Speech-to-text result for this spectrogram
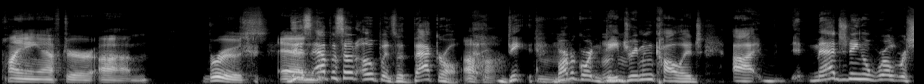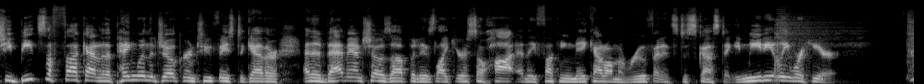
pining after um Bruce. And, this episode opens with Batgirl, Uh-huh. Da- Mhm. Barbara Gordon Mhm. daydreaming college, uh, imagining a world where she beats the fuck out of the Penguin, the Joker, and Two Face together, and then Batman shows up and is like, "You're so hot," and they fucking make out on the roof, and it's disgusting. Immediately, we're here.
